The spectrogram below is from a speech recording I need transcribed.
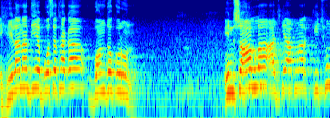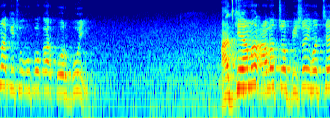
হিলানা দিয়ে বসে থাকা বন্ধ করুন। ইনশাআল্লাহ আজকে আপনার কিছু না কিছু উপকার করবই। আজকে আমার আলোচ্য বিষয় হচ্ছে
